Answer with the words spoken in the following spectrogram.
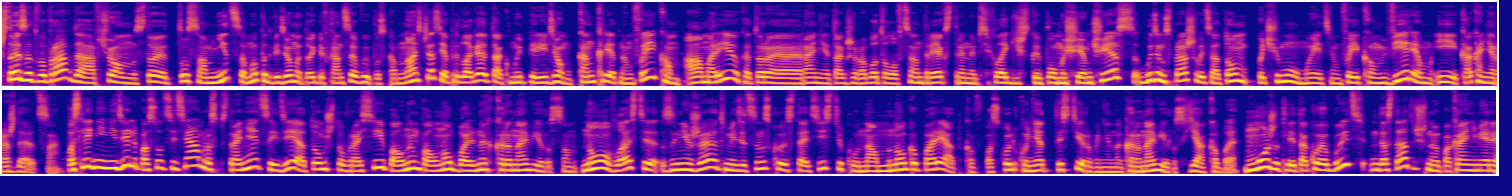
Что из этого правда, а в чем стоит усомниться, мы подведем итоги в конце выпуска. Ну а сейчас я предлагаю так, мы перейдем к конкретным фейкам, а Марию, которая ранее также работала в Центре экстренной психологической помощи МЧС, будем спрашивать о том, почему мы этим фейкам верим и как они рождаются. Последние недели по соцсетям распространяется идея о том, что в России полным-полно больных коронавирусом. Но власти занижают медицинскую статистику на много порядков, поскольку нет тестирования на коронавирус, якобы. Может ли такое быть? Достаточную, по крайней мере,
